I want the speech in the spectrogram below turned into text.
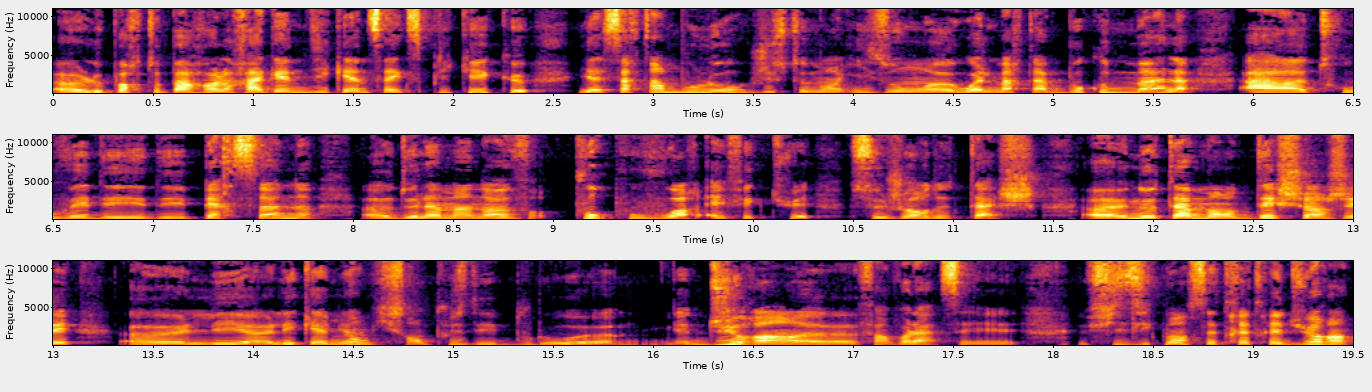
euh, le porte-parole Ragan Dickens a expliqué qu'il y a certains boulots, justement, ils ont Walmart a beaucoup de mal à trouver des, personnes de la main-d'œuvre pour pouvoir effectuer ce genre de tâches, notamment décharger les, camions, qui sont en plus des boulots durs. Hein, enfin voilà, c'est physiquement c'est très très dur.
